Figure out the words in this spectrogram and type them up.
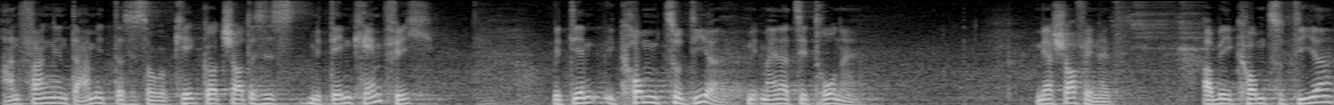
anfangen damit, dass ich sage, okay, Gott, schau, das ist, mit dem kämpfe ich, mit dem, ich komme zu dir mit meiner Zitrone. Mehr schaffe ich nicht. Aber ich komme zu dir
